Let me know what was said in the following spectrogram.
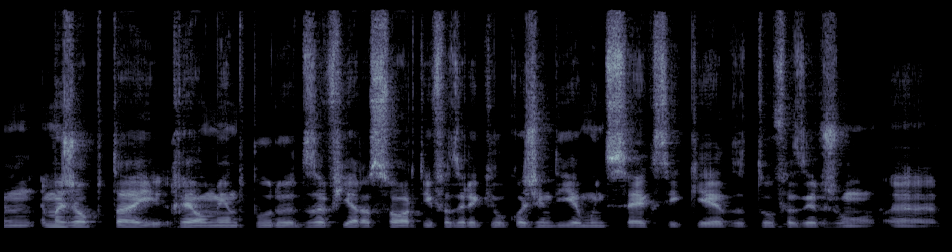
Um, mas optei realmente por desafiar a sorte e fazer aquilo que hoje em dia é muito sexy, que é de tu fazeres um uh,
